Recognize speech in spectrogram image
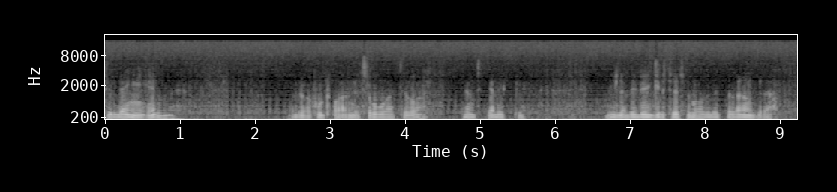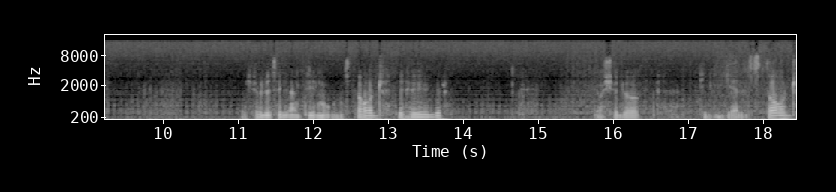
till Länghem. Och det var fortfarande så att det var ganska mycket villabebyggelse som avlöste varandra. Jag körde sedan till Månstad till höger. Jag körde upp till Gällstad.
